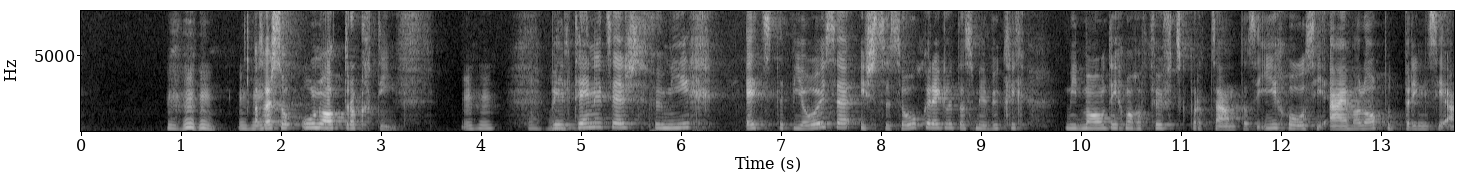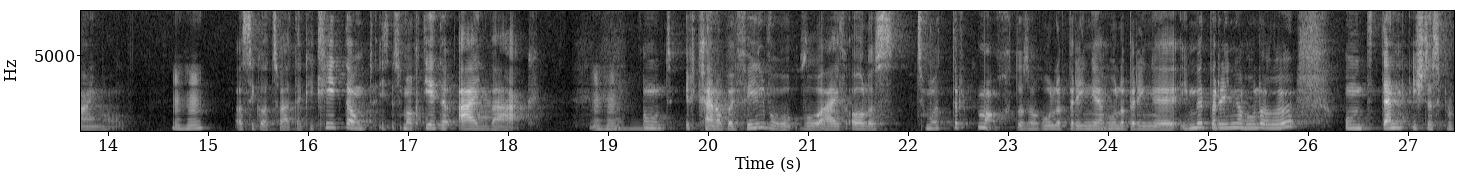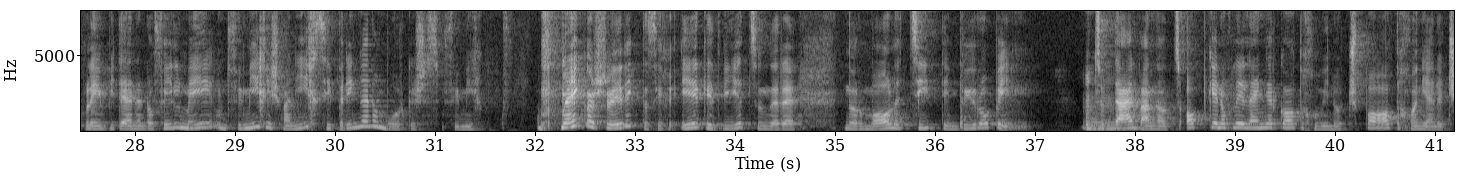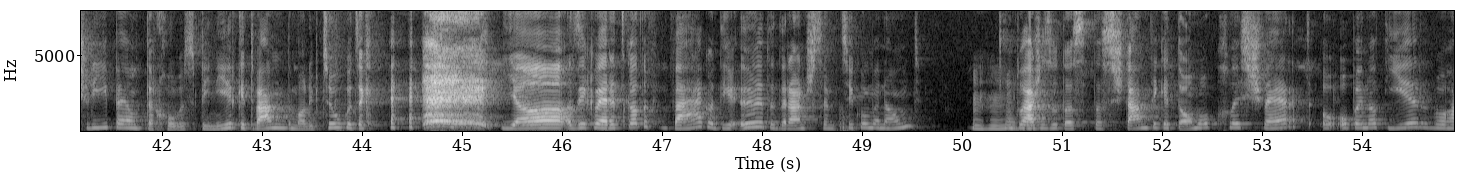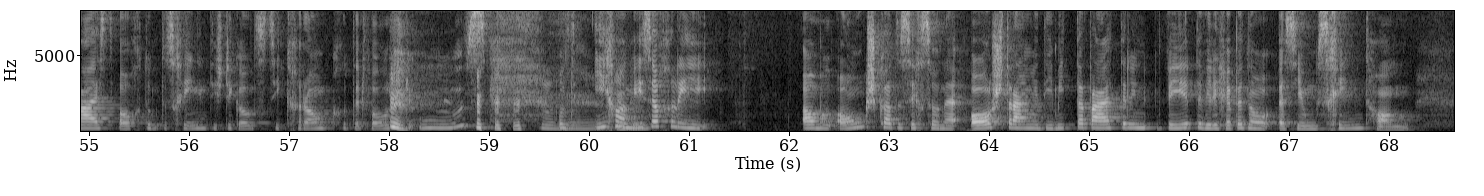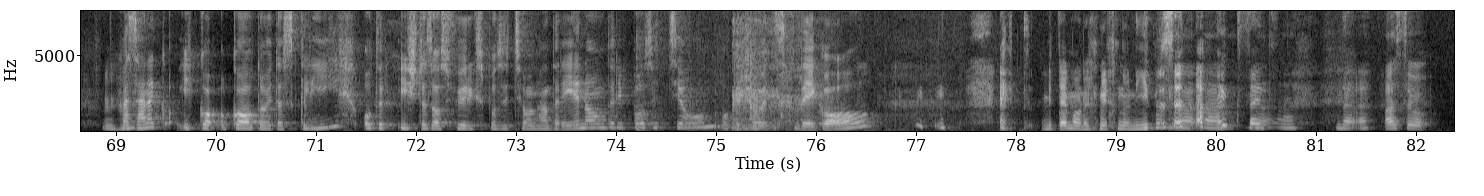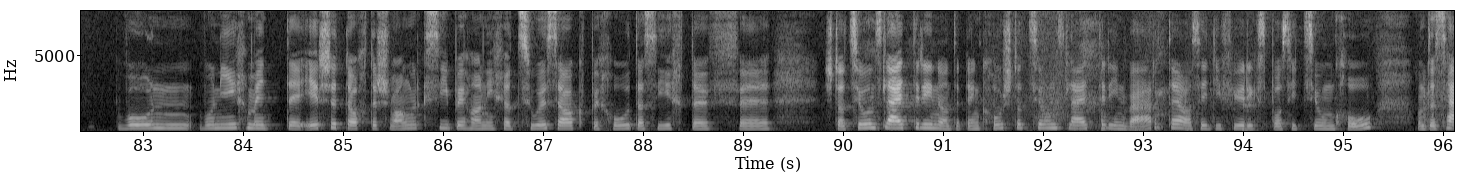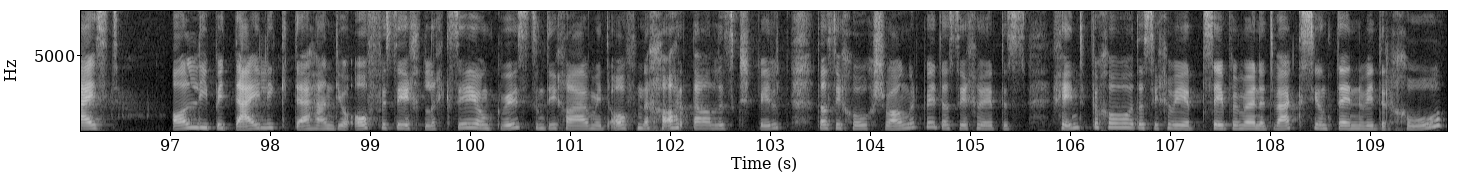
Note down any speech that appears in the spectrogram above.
mhm. Also so unattraktiv. Mhm. Mhm. Weil tendenziell ist es für mich, jetzt bei uns, ist es so geregelt, dass wir wirklich mein Mann und ich machen 50 Prozent. Also ich hole sie einmal ab und bringe sie einmal. Mhm. Also sie geht zwei Tage in die Kita und es macht jeder einen Weg. Mhm. Und ich kenne aber viele, wo, wo eigentlich alles die Mutter macht. Also holen, bringen, mhm. holen, bringen, immer bringen, holen, holen. Und dann ist das Problem bei denen noch viel mehr. Und für mich ist, wenn ich sie bringe am Morgen, ist es für mich mega schwierig, dass ich irgendwie zu einer normalen Zeit im Büro bin. Und mhm. zum Teil, wenn das Abgehen noch ein bisschen länger geht, dann komme ich noch zu spät, dann kann ich auch nicht schreiben und dann bin ich irgendwann mal im Zug und sage, ja, also ich wäre jetzt gerade auf dem Weg und ich, äh, dann rennst du so im Zeug umeinander. Mhm. Und du hast also das, das ständige Damoklesschwert oben an dir, wo heißt Achtung, das Kind ist die ganze Zeit krank und dann fällst du aus. und ich habe wie so ein bisschen einmal Angst gehabt, dass ich so eine anstrengende Mitarbeiterin werde, weil ich eben noch ein junges Kind habe. Mhm. Ich weiss auch nicht, geht euch das gleich oder ist das als Führungsposition, habt ihr eh eine andere Position oder ist euch das egal? Mit dem habe ich mich noch nie auseinandergesetzt. Nein. Also, als ich mit der ersten Tochter schwanger war, habe ich eine Zusage bekommen, dass ich darf, äh, Stationsleiterin oder dann Co-Stationsleiterin werden, also in die Führungsposition kommen. Und das heißt, alle Beteiligten haben ja offensichtlich gesehen und gewusst und ich habe auch mit offenen Karten alles gespielt, dass ich hochschwanger bin, dass ich ein Kind bekomme, dass ich sieben Monate weg sein und dann wieder kommen.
